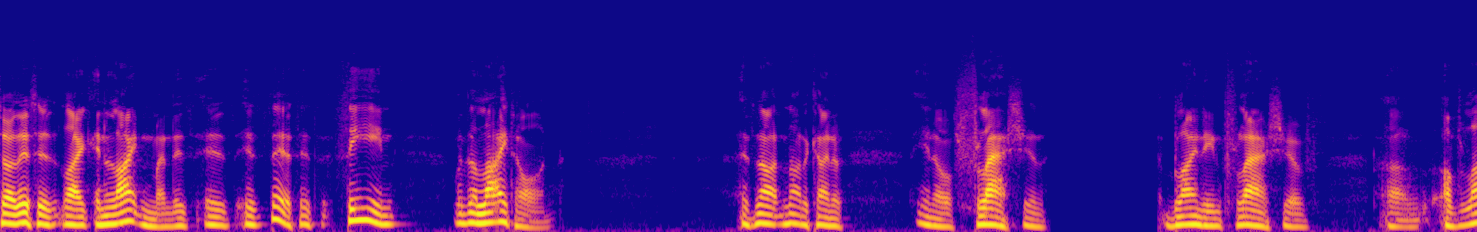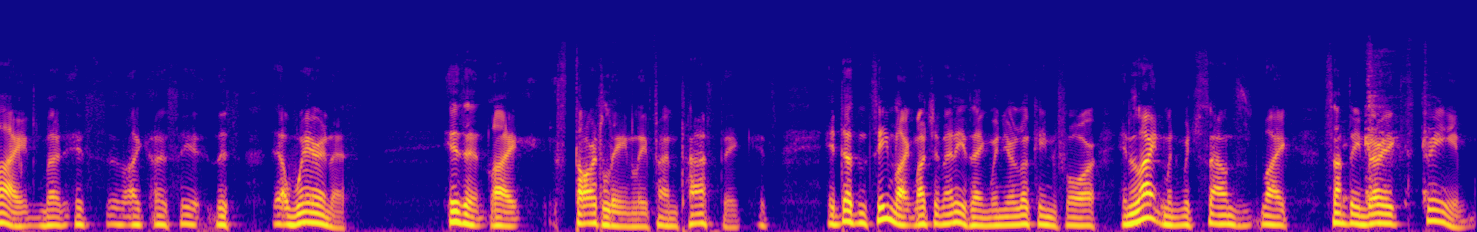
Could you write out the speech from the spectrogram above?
So this is like enlightenment is, is, is this, it's seeing with the light on. It's not, not a kind of, you know, flash in, blinding flash of of, of light, but it's like I see it, this awareness isn't like startlingly fantastic. It's it doesn't seem like much of anything when you're looking for enlightenment, which sounds like something very extreme.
